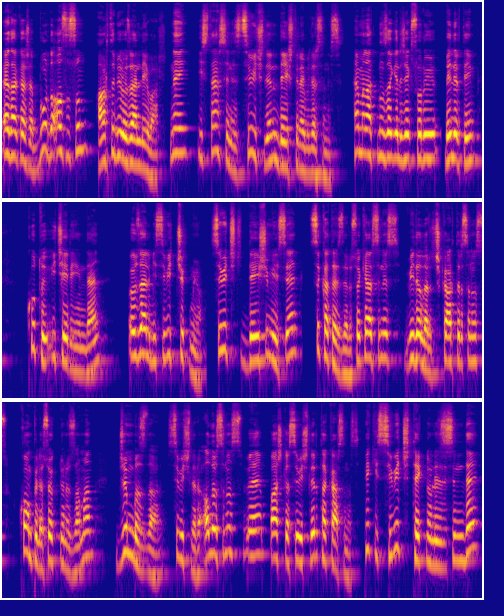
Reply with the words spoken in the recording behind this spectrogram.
Evet arkadaşlar burada Asus'un artı bir özelliği var. Ne? İsterseniz switchlerini değiştirebilirsiniz. Hemen aklınıza gelecek soruyu belirteyim. Kutu içeriğinden özel bir switch çıkmıyor. Switch değişimi ise skatezleri sökersiniz, vidaları çıkartırsınız. Komple söktüğünüz zaman cımbızla switchleri alırsınız ve başka switchleri takarsınız. Peki switch teknolojisinde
